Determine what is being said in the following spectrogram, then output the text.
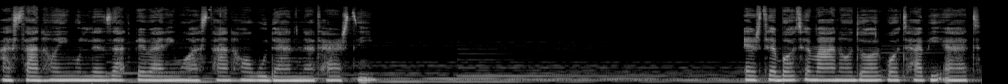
از تنهاییمون لذت ببریم و از تنها بودن نترسیم. ارتباط معنادار با طبیعت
